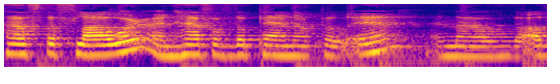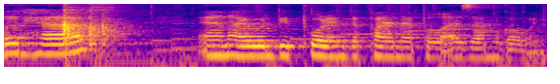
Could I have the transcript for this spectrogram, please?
half the flour and half of the pineapple in and now the other half and I will be pouring the pineapple as I'm going.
